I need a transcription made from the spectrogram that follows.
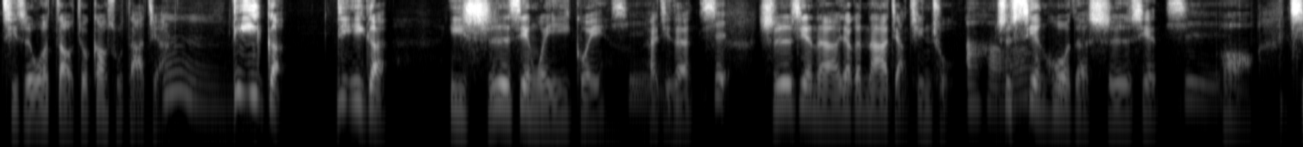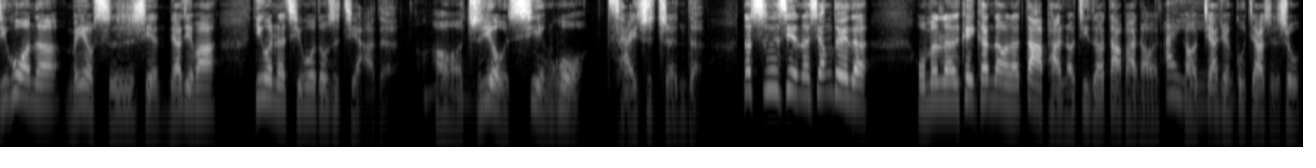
其实我早就告诉大家，嗯第一个，第一个以十日线为依归，是还记得是十日线呢要跟大家讲清楚，是现货的十日线。是哦，期货呢没有十日线，了解吗？因为呢，期货都是假的哦，只有现货才是真的。那十日线呢，相对的，我们呢可以看到呢，大盘哦，记得大盘哦然后，加权股价指数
